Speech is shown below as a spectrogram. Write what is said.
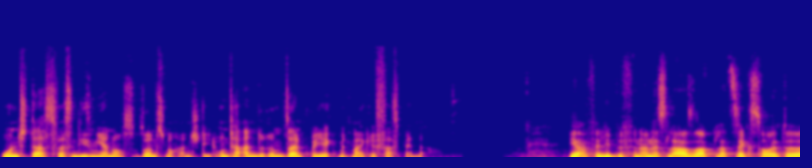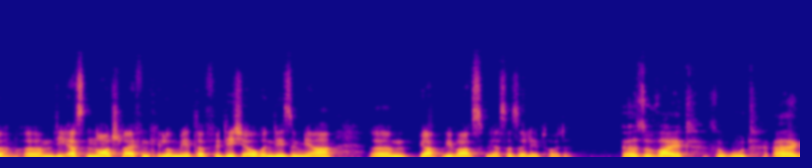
und das, was in diesem Jahr noch, sonst noch ansteht. Unter anderem sein Projekt mit Michael Fassbender. Ja, Felipe Fernandes Laser, Platz 6 heute, ähm, die ersten Nordschleifenkilometer für dich auch in diesem Jahr. Ähm, ja, wie war's? Wie hast du das erlebt heute? Äh, so weit, so gut. Äh,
